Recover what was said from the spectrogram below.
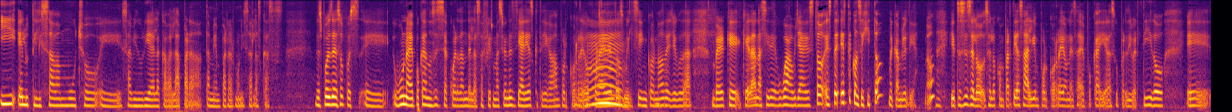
y él utilizaba mucho eh, sabiduría de la Kabbalah para también para armonizar las casas. Después de eso, pues eh, hubo una época, no sé si se acuerdan de las afirmaciones diarias que te llegaban por correo por ahí del 2005, ¿no? De Yehuda, ver que, que, eran así de, wow, ya esto, este, este consejito me cambió el día, ¿no? Y entonces se lo, se lo compartías a alguien por correo en esa época y era súper divertido. Eh,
